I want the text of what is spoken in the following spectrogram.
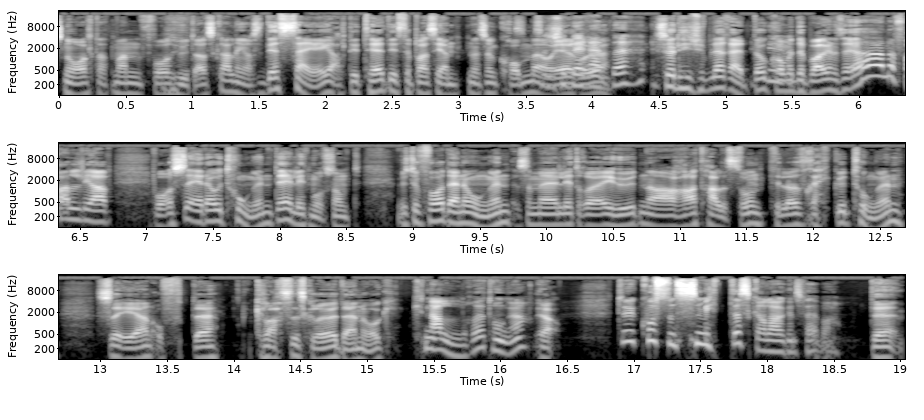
snålt at man får hudavskallinger. Så det sier jeg alltid til disse pasientene som kommer Så og er røde. Så de ikke blir redde og kommer tilbake og sier ja, nå faller de av. Og så er det jo tungen. Det er litt morsomt. Hvis du får denne ungen som er litt rød i huden og har hatt halsvondt, til å trekke ut tungen, så er han ofte klassisk rød, den òg. Knallrød tunge. Ja. Du, hvordan smitter skarlagensfeber? Det er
